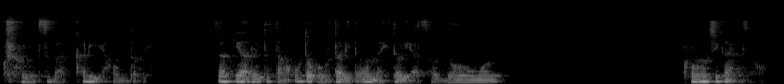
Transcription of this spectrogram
こいつばっかりや、本当に。さっき歩いとった男二人と女一人やぞ。どう思う？この時間やぞ。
